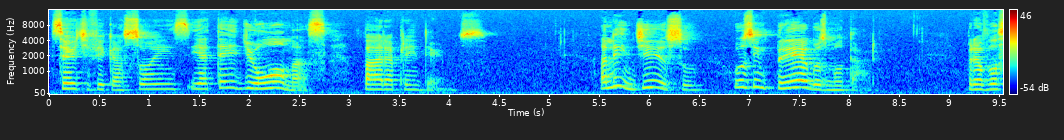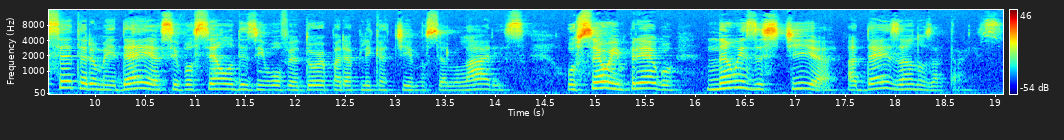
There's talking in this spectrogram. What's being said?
certificações e até idiomas para aprendermos. Além disso, os empregos mudaram. Para você ter uma ideia, se você é um desenvolvedor para aplicativos celulares, o seu emprego não existia há 10 anos atrás.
